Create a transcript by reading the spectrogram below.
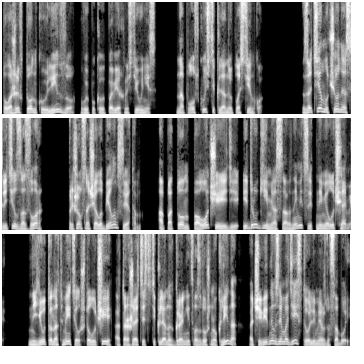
положив тонкую линзу, выпуклой поверхностью вниз, на плоскую стеклянную пластинку. Затем ученый осветил зазор, причем сначала белым светом, а потом по очереди и другими основными цветными лучами. Ньютон отметил, что лучи, отражаясь от стеклянных границ воздушного клина, очевидно взаимодействовали между собой.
